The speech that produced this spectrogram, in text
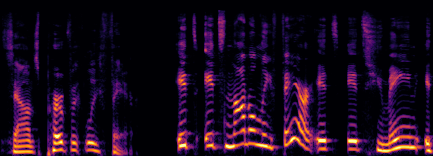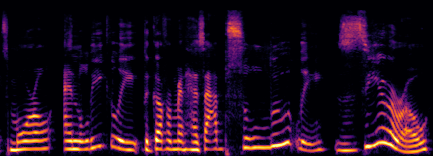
Sounds perfectly fair. It's it's not only fair, it's it's humane, it's moral, and legally the government has absolutely zero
